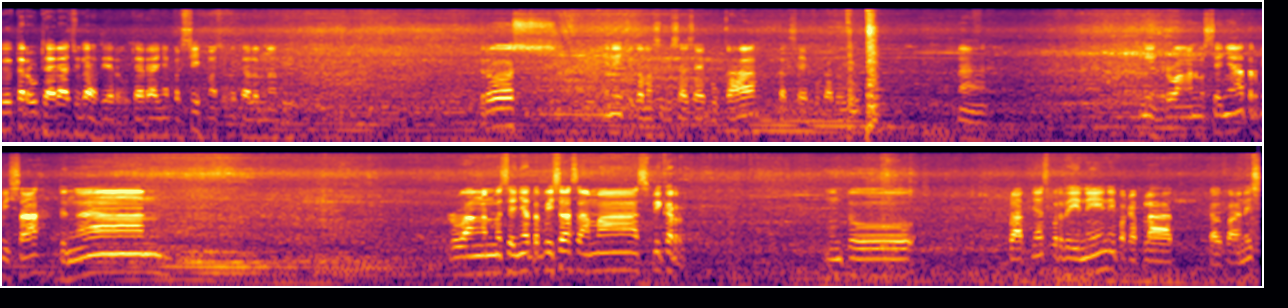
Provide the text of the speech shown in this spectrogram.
filter udara juga biar udaranya bersih masuk ke dalam nanti. Terus ini juga masih bisa saya buka Ntar saya buka dulu. Nah ini ruangan mesinnya terpisah dengan ruangan mesinnya terpisah sama speaker. Untuk platnya seperti ini ini pakai plat galvanis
